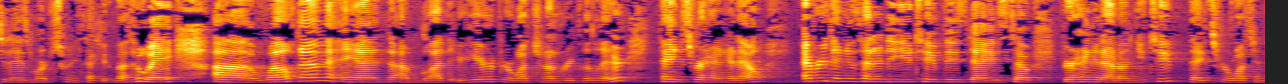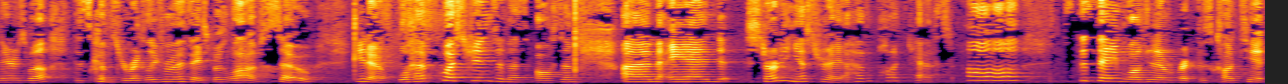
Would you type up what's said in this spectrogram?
today is March 22nd, by the way. Uh, welcome, and I'm glad that you're here. If you're watching on replay later, thanks for hanging out. Everything is headed to YouTube these days, so if you're hanging out on YouTube, thanks for watching there as well. This comes directly from the Facebook Live, so you know we'll have questions, and that's awesome. Um, and starting yesterday, I have a podcast. Oh, it's the same blogging over breakfast content,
